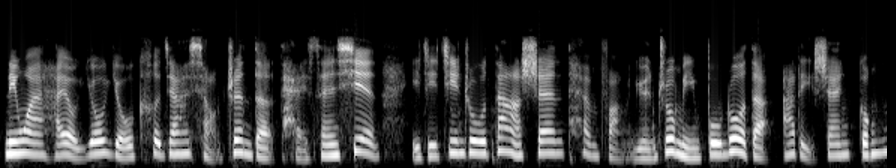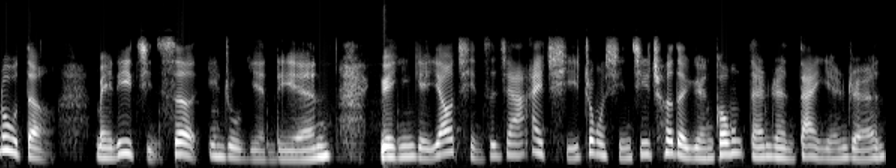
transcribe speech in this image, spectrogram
另外还有悠游客家小镇的台三线，以及进入大山探访原住民部落的阿里山公路等，美丽景色映入眼帘。原因也要。邀请自家爱骑重型机车的员工担任代言人，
